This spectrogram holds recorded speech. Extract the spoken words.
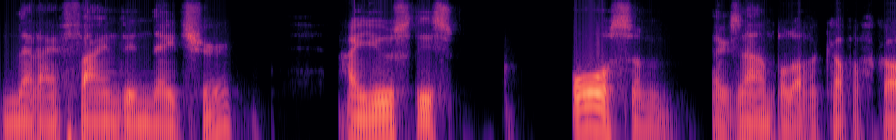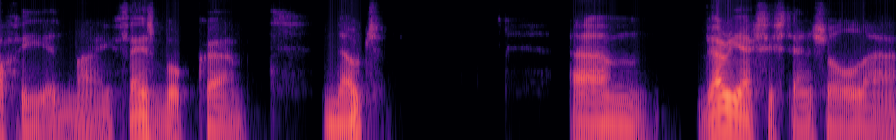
that I find in nature. I use this awesome example of a cup of coffee in my Facebook uh, note. Um, very existential uh,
